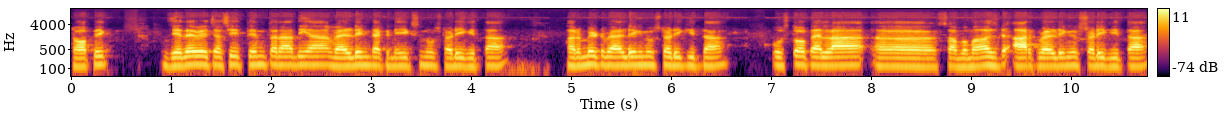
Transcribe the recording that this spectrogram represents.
ਟੌਪਿਕ ਜਿਹਦੇ ਵਿੱਚ ਅਸੀਂ ਤਿੰਨ ਤਰ੍ਹਾਂ ਦੀਆਂ ਵੈਲਡਿੰਗ ਟੈਕਨੀਕਸ ਨੂੰ ਸਟੱਡੀ ਕੀਤਾ ਹਰਮਿਟ ਵੈਲਡਿੰਗ ਨੂੰ ਸਟੱਡੀ ਕੀਤਾ, ਉਸ ਤੋਂ ਪਹਿਲਾਂ ਸਬਮਰਜਡ ਆਰਕ ਵੈਲਡਿੰਗ ਨੂੰ ਸਟੱਡੀ ਕੀਤਾ,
